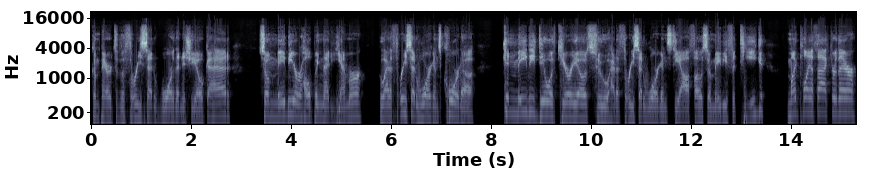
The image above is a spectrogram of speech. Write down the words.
compared to the three set war that Nishioka had. So maybe you're hoping that Ymer, who had a three set war against Korda, can maybe deal with Kyrgios, who had a three set war against Tiafoe. So maybe fatigue might play a factor there.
